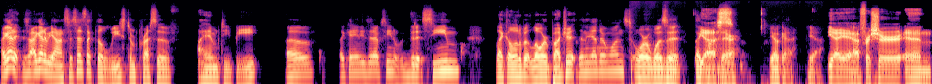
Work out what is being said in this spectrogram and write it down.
I got it. I got to be honest. This has like the least impressive IMDb of like any of these that I've seen. Did it seem like a little bit lower budget than the other ones, or was it like Yes. up there? Yeah, okay. Yeah. Yeah, yeah, yeah, for sure. And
